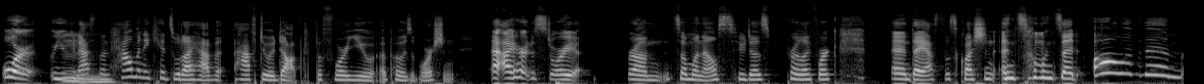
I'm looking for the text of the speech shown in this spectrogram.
Or you can ask them, how many kids would I have have to adopt before you oppose abortion? I I heard a story from someone else who does pro life work, and they asked this question, and someone said, all of them.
